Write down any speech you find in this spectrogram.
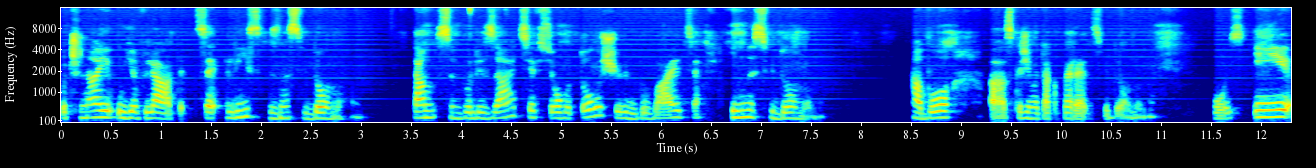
починає уявляти це ліс з несвідомого. Там символізація всього того, що відбувається у несвідомому, або, скажімо так, передсвідомому. Ось. І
